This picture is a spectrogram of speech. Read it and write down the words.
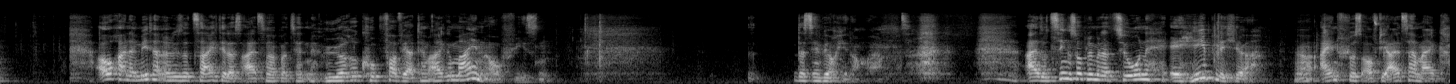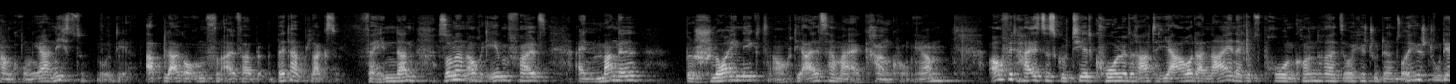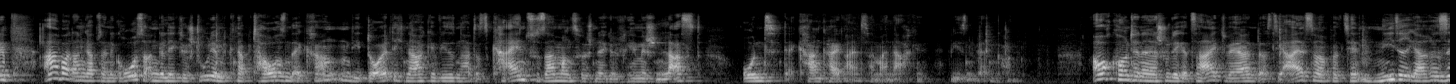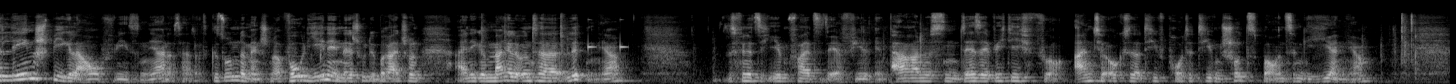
Auch eine Meta-Analyse zeigte, dass Alzheimer-Patienten höhere Kupferwerte im Allgemeinen aufwiesen. Das sehen wir auch hier nochmal. Also Zinksupplementation erhebliche ja, Einfluss auf die Alzheimer-Erkrankung. Ja, nicht nur die Ablagerung von Alpha-Beta-Plaques verhindern, sondern auch ebenfalls ein Mangel beschleunigt auch die Alzheimer-Erkrankung. Ja. Auch wird heiß diskutiert, Kohlenhydrate ja oder nein, da gibt es Pro und Contra, solche Studien und solche Studien. Aber dann gab es eine große angelegte Studie mit knapp 1000 Erkrankten, die deutlich nachgewiesen hat, dass kein Zusammenhang zwischen der glykämischen Last und der Krankheit Alzheimer nachgewiesen werden kann. Auch konnte in einer Studie gezeigt werden, dass die Alzheimer-Patienten niedrigere Selenspiegel aufwiesen, ja, das heißt als gesunde Menschen, obwohl jene in der Studie bereits schon einige Mangel unterlitten. Ja. Es findet sich ebenfalls sehr viel in Paranüssen, sehr, sehr wichtig für antioxidativ-protetiven Schutz bei uns im Gehirn. Ja.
